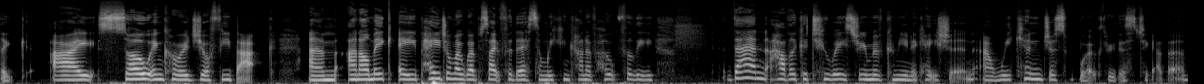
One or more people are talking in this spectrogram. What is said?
Like, I so encourage your feedback. Um, and I'll make a page on my website for this, and we can kind of hopefully then have like a two way stream of communication and we can just work through this together.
